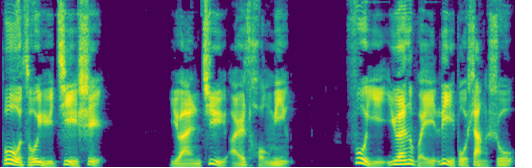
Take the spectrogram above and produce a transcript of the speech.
不足与济事。”远惧而从命。复以渊为吏部尚书。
